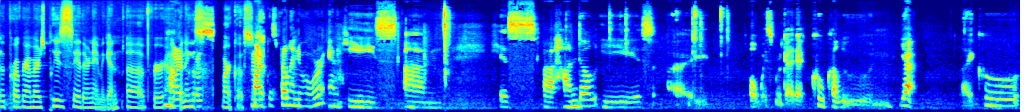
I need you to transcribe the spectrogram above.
with programmers, please say their name again uh, for Marcos. happenings. Marcos. Marcos Pellenur, and he's um, his uh, handle is I always forget it. Kukaloon. Yeah, like Ku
